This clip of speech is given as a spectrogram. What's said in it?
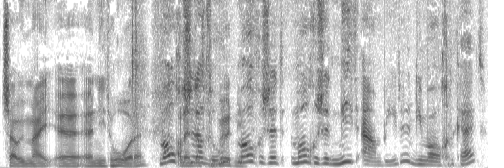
zou u mij eh, eh, niet horen. Mogen Alleen ze dat, gebeurt doen? Mogen ze, het, mogen ze het niet aanbieden, die mogelijkheid?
